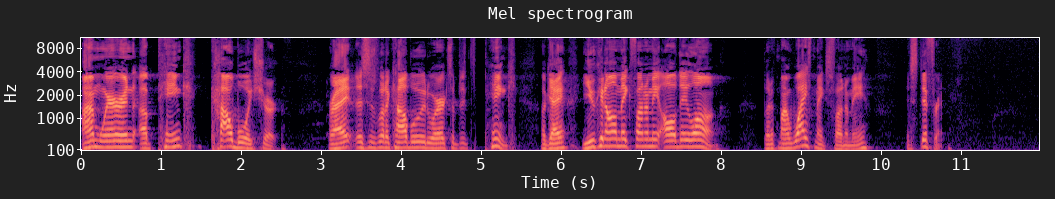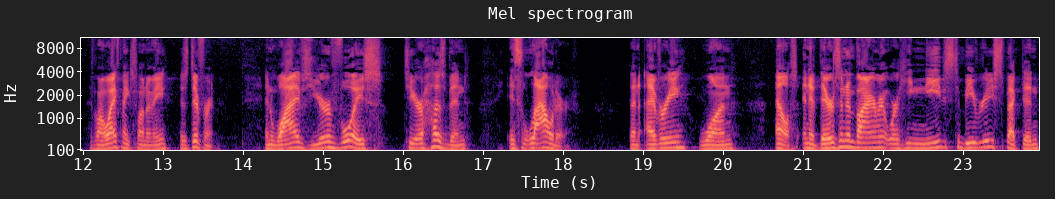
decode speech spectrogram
I'm wearing a pink cowboy shirt right? This is what a cowboy would wear, except it's pink, okay? You can all make fun of me all day long. But if my wife makes fun of me, it's different. If my wife makes fun of me, it's different. And wives, your voice to your husband is louder than everyone else. And if there's an environment where he needs to be respected,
